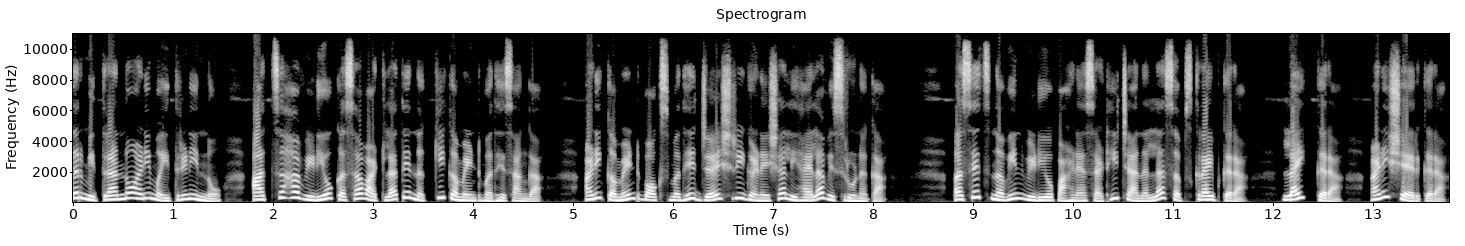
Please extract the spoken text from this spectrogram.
तर मित्रांनो आणि मैत्रिणींनो आजचा हा व्हिडिओ कसा वाटला ते नक्की कमेंटमध्ये सांगा. आणि कमेंट बॉक्समध्ये जय श्री गणेशा लिहायला विसरू नका. असेच नवीन व्हिडिओ पाहण्यासाठी चॅनलला सबस्क्राईब करा लाईक करा आणि शेअर करा.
